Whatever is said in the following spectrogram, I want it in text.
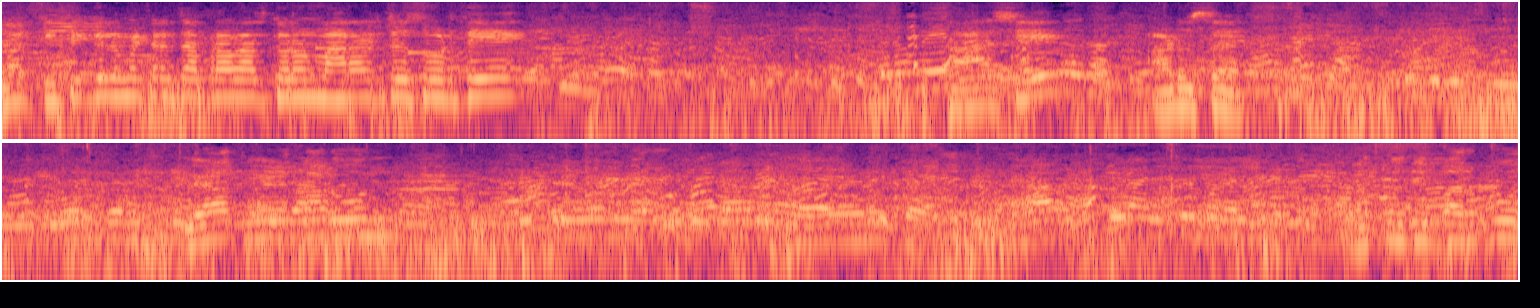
मग किती किलोमीटरचा प्रवास करून महाराष्ट्र सोडते? सहाशे अडुसष्ट. वेळात वेळ काढून. रक्तदीप भरपूर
